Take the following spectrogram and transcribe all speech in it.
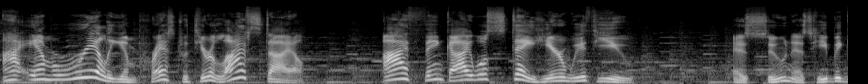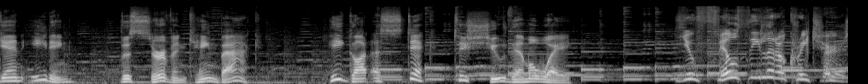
I am really impressed with your lifestyle. I think I will stay here with you. As soon as he began eating, the servant came back. He got a stick to shoo them away. You filthy little creatures!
